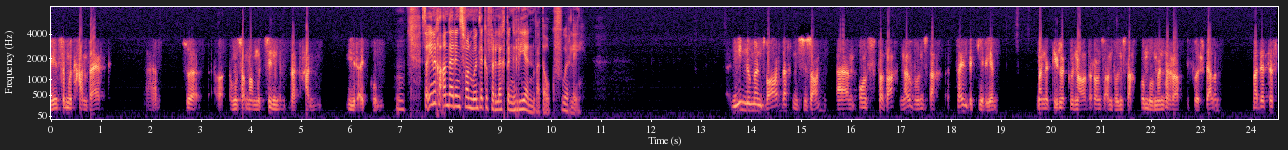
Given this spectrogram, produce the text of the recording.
mense moet gaan werk. Ehm uh, so uh, ons moet moet sien wat gaan hier uitkom. Hmm. So enige aanduidings van moontlike verligting reën wat dalk voorlê nie noemenswaardig nie Susan. Ehm um, ons verwag nou Woensdag 'n klein bietjie reën. Maar natuurlik hoe nader ons aan Woensdag kom, hoe minder raak die voorstelling. Maar dit is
